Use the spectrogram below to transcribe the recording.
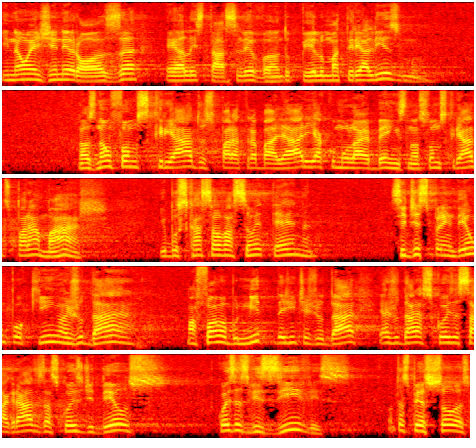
e não é generosa, ela está se levando pelo materialismo. Nós não fomos criados para trabalhar e acumular bens, nós fomos criados para amar e buscar salvação eterna. Se desprender um pouquinho, ajudar. Uma forma bonita da gente ajudar é ajudar as coisas sagradas, as coisas de Deus, coisas visíveis. Quantas pessoas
